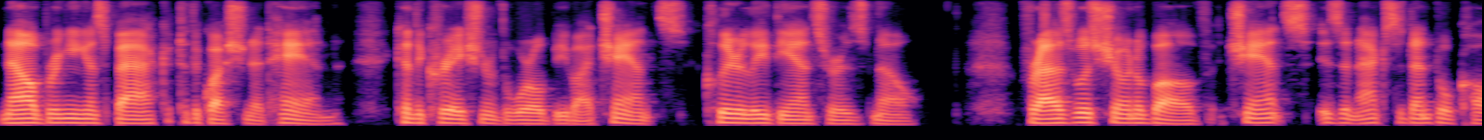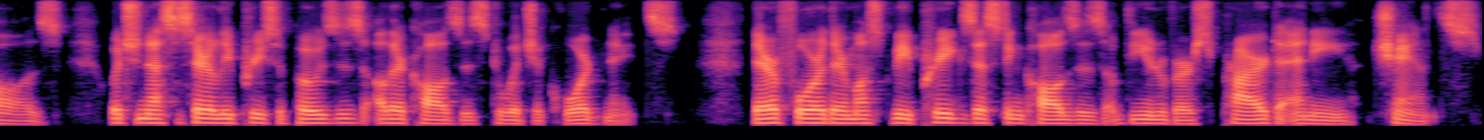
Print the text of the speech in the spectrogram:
Now, bringing us back to the question at hand can the creation of the world be by chance? Clearly, the answer is no. For as was shown above, chance is an accidental cause which necessarily presupposes other causes to which it coordinates. Therefore, there must be pre existing causes of the universe prior to any chance.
